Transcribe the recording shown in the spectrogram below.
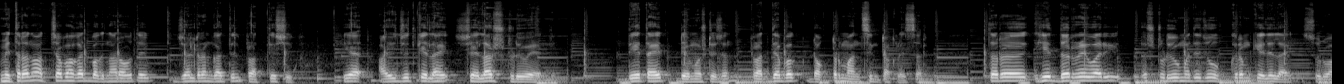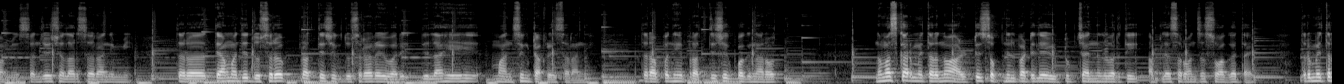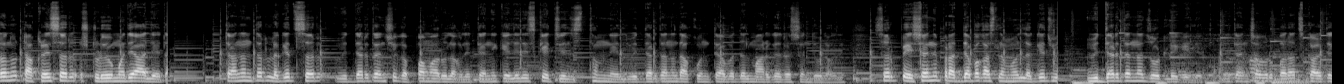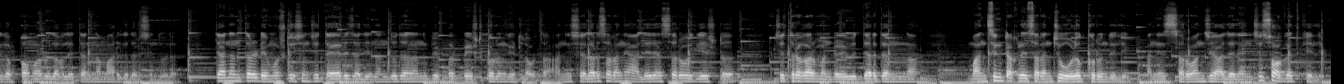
मित्रांनो आजच्या भागात बघणार आहोत एक जल रंगातील प्रात्यक्षिक. हे आयोजित केलं आहे शेलार स्टुडिओ यांनी. देत आहेत डेमॉन्स्ट्रेशन प्राध्यापक डॉक्टर मानसिंग टाकळे सर. तर हे दर रविवारी स्टुडिओमध्ये जो उपक्रम केलेला आहे सुरू आम्ही संजय शेलार सर आणि मी तर त्यामध्ये दुसरं प्रात्यक्षिक दुसऱ्या रविवारी दिलं आहे हे मानसिंग टाकळे सरांनी. तर आपण हे प्रात्यक्षिक बघणार आहोत. नमस्कार मित्रांनो आर्टिस्ट स्वप्नील पाटील या यूट्यूब चॅनलवरती आपल्या सर्वांचं स्वागत आहे. तर मित्रांनो टाकळे सर स्टुडिओमध्ये आले त्यानंतर लगेच सर विद्यार्थ्यांशी गप्पा मारू लागले. त्यांनी केलेली स्केचेस थंबनेल विद्यार्थ्यांना दाखवून त्याबद्दल मार्गदर्शन देऊ लागले. सर पेशाने प्राध्यापक असल्यामुळे लगेच विद्यार्थ्यांना जोडले गेलेत आणि त्यांच्यावर बराच काळ ते गप्पा मारू लागले त्यांना मार्गदर्शन देऊ लागले. त्यानंतर डेमॉन्स्ट्रेशनची तयारी झाली. नंदुदानाने पेपर पेस्ट करून घेतला होता आणि शेलार सरांनी आलेल्या सर्व गेस्ट चित्रकार मंडळी विद्यार्थ्यांना मानसिंग टाकळे सरांची ओळख करून दिली आणि सर्वांचे आलेल्यांचे स्वागत केले.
